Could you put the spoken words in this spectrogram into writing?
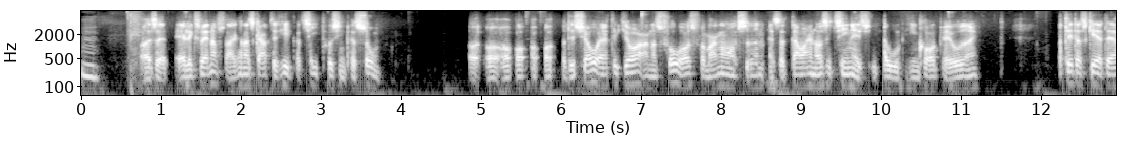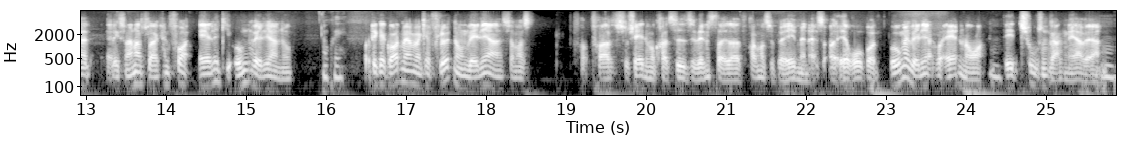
Mm. Og altså, Alex Vanopslagh, han har skabt et helt parti på sin person. Og, og, og, og, og, og det sjove er, at det gjorde Anders Fogh også for mange år siden. Altså, der var han også teenage i en kort periode, ikke? Og det, der sker, det er, at Alex Vanopslagh, han får alle de unge vælgere nu. Okay. Og det kan godt være, at man kan flytte nogle vælgere, som har fra, fra Socialdemokratiet til Venstre eller frem og tilbage, men altså at erobre unge vælgere på 18 år, mm. det er tusind gange mere værd. Mm.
